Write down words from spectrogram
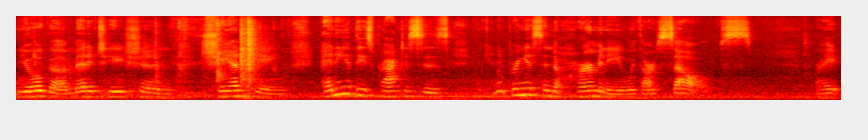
Yoga, meditation, chanting, any of these practices they kind of bring us into harmony with ourselves, right?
